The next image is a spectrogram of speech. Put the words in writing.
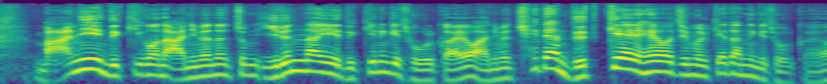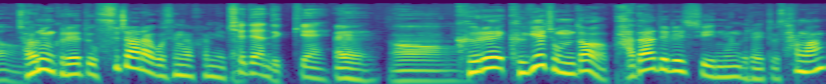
많이 느끼거나 아니면은 좀 이른 나이에 느끼는 게 좋을까요? 아니면 최대한 늦게 헤어짐을 깨닫는 게 좋을까요? 저는 그래도 후자라고 생각합니다. 최대한 늦게. 네. 어. 그래 그게 좀 더 받아들일 수 있는 그래도 상황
